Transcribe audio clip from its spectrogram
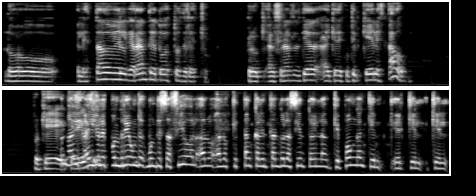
lo, el Estado es el garante de todos estos derechos. Pero al final del día hay que discutir qué es el Estado. Porque ahí, yo les pondría un, desafío a, los que están calentando el asiento, en la, que pongan que, que, que,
